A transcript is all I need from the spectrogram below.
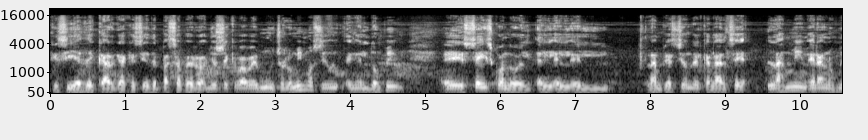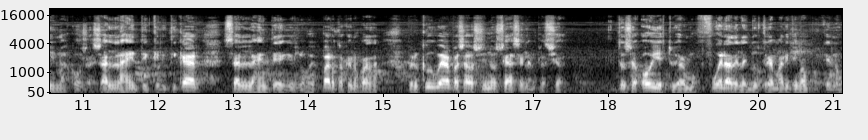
que si es de carga, que si es de pasajero. Yo sé que va a haber mucho. Lo mismo si en el 2006, cuando el, la ampliación del canal se las mismas, eran las mismas cosas. Sale la gente a criticar, sale la gente, los expertos que no pasan. Pero ¿qué hubiera pasado si no se hace la inflación? Entonces hoy estuviéramos fuera de la industria marítima porque los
